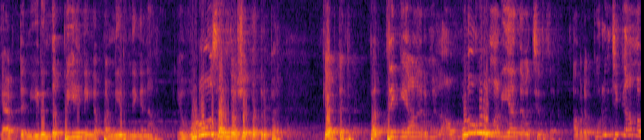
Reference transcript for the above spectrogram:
கேப்டன் இருந்தப்பயே நீங்க பண்ணியிருந்தீங்கன்னா எவ்வளோ சந்தோஷப்பட்டிருப்பார் கேப்டன் பத்திரிகையாளர் மேல அவ்வளோ ஒரு மரியாதை வச்சிருந்தார். அவரை புரிஞ்சிக்காம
